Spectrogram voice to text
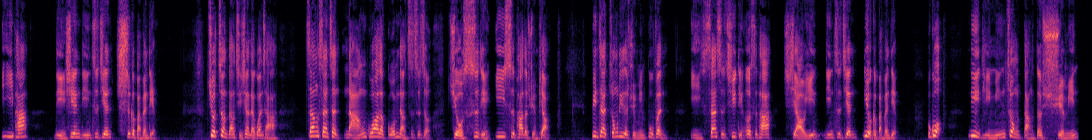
一一趴领先林志坚十个百分点。就政党倾向来观察，张善政囊括了国民党支持者九十四点一四趴的选票，并在中立的选民部分以三十七点二四趴小赢林志坚六个百分点。不过，立体民众党的选民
